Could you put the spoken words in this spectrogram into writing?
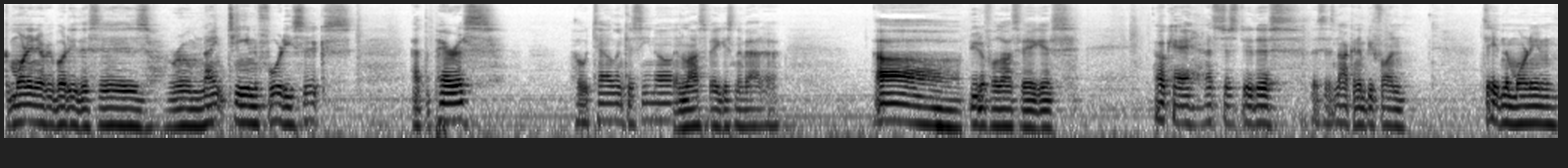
Good morning, everybody. This is room 1946 at the Paris Hotel and Casino in Las Vegas, Nevada. Oh, beautiful Las Vegas. Okay, let's just do this. This is not going to be fun. It's 8 in the morning,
